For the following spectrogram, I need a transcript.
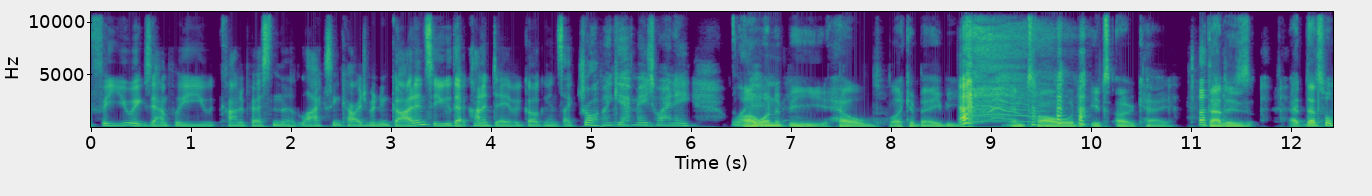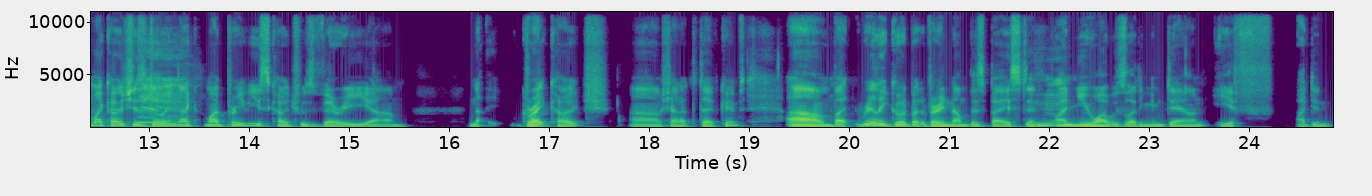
for you example are you the kind of person that likes encouragement and guidance are you that kind of david goggins like drop and give me 20 I want to be held like a baby and told it's okay. That is uh, that's what my coach is doing. Like my previous coach was very um great coach. Um, shout out to Dave Coombs. Um, but really good, but very numbers based. And I Mhm. knew I was letting him down if I didn't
